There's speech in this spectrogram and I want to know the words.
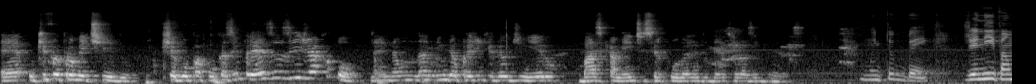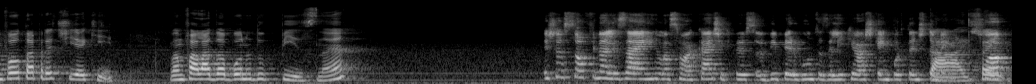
é, o que foi prometido chegou para poucas empresas e já acabou. Né? Não, não deu para a gente ver o dinheiro basicamente circulando dentro das empresas. Muito bem. Geni, vamos voltar para ti aqui. Vamos falar do abono do PIS, né? Deixa eu só finalizar em relação à Caixa, que eu vi perguntas ali que eu acho que é importante também. Tá, isso só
